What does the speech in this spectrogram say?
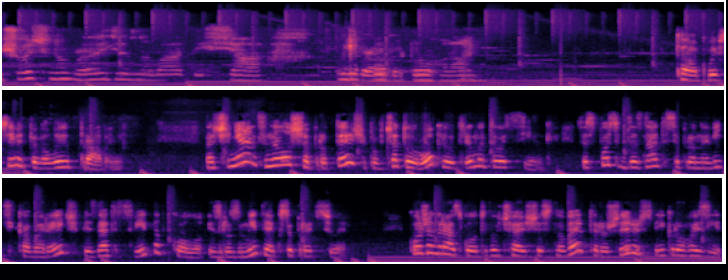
щось нове дізнаватися, в яких програмах. Так, ви всі відповіли правильно. Навчання це не лише про те, щоб вивчати уроки і отримати оцінки. Це спосіб дізнатися про нові цікаві речі, пізнати світ навколо і зрозуміти, як все працює. Кожен раз, коли ти вивчаєш щось нове, ти розширюєш свій кругозір.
